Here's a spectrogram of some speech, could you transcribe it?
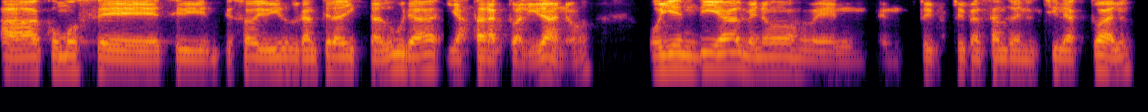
a cómo se, se empezó a vivir durante la dictadura y hasta la actualidad, ¿no? Hoy en día, al menos estoy, estoy pensando en el Chile actual,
